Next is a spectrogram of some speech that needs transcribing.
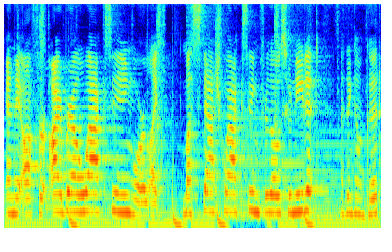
and they offer eyebrow waxing or like mustache waxing for those who need it. I think I'm good.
